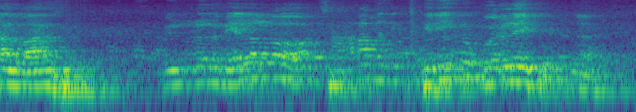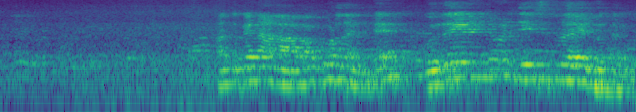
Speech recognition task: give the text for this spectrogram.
వారసులు వీళ్ళ వీళ్ళల్లో చాలా మందికి తెలియక గొర్రెలైపోతున్నారు. అందుకని అలా అవ్వకూడదంటే గొర్రెలంటే వాడు దేశంలో అయిపోతారు.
